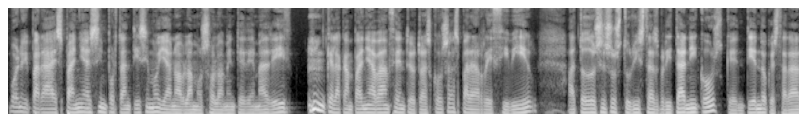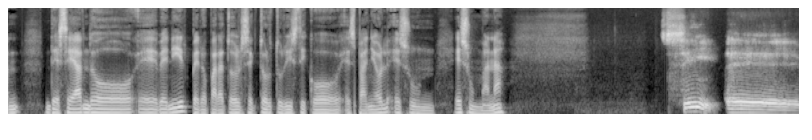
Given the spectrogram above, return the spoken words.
Bueno, y para España es importantísimo, ya no hablamos solamente de Madrid, que la campaña avance, entre otras cosas, para recibir a todos esos turistas británicos que entiendo que estarán deseando venir, pero para todo el sector turístico español es un, es un maná. Sí, eh,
